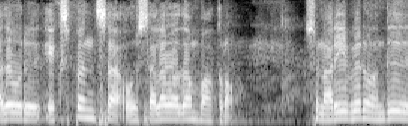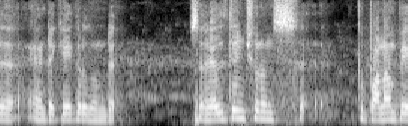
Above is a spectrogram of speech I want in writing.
அதை ஒரு எக்ஸ்பென்ஸாக ஒரு செலவாக தான் பார்க்குறோம். ஸோ நிறைய பேர் வந்து என்கிட்ட கேட்குறது உண்டு. சார் ஹெல்த் இன்சூரன்ஸுக்கு பணம் பே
